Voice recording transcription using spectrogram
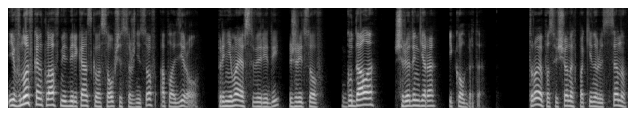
И вновь конклав Медмериканского сообщества жнецов аплодировал, принимая в свои ряды жрецов Гудала, Шрёдингера и Колберта. Трое посвященных покинули сцену,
